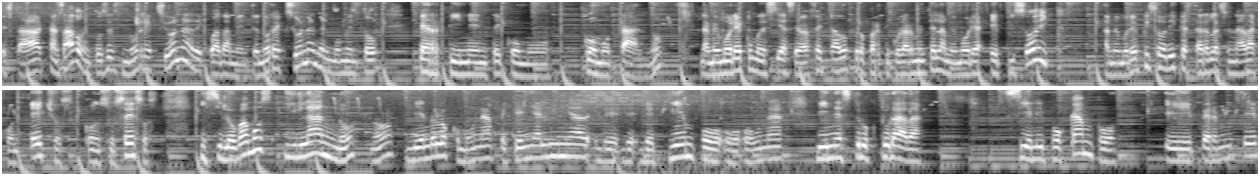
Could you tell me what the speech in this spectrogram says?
está cansado, entonces no reacciona adecuadamente, no reacciona en el momento pertinente como, como tal, ¿no? La memoria, como decía, se va afectado, pero particularmente la memoria episódica. La memoria episódica está relacionada con hechos, con sucesos. Y si lo vamos hilando, viéndolo como una pequeña línea de, tiempo o, una línea estructurada, si el hipocampo eh, permite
